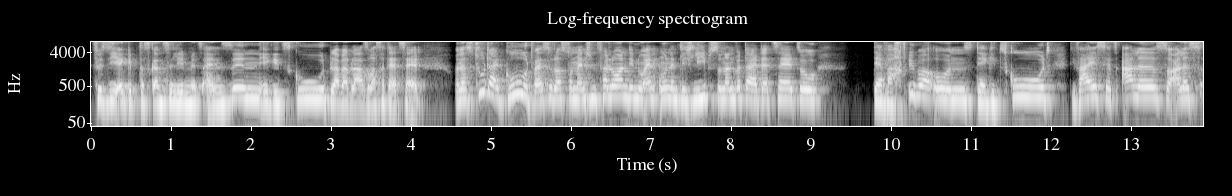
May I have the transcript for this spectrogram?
Für sie ergibt das ganze Leben jetzt einen Sinn, ihr geht's gut, bla bla bla, sowas hat er erzählt. Und das tut halt gut, weißt du, du hast so einen Menschen verloren, den du un- unendlich liebst und dann wird da halt erzählt so, der wacht über uns, der geht's gut, die weiß jetzt alles, so alles,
